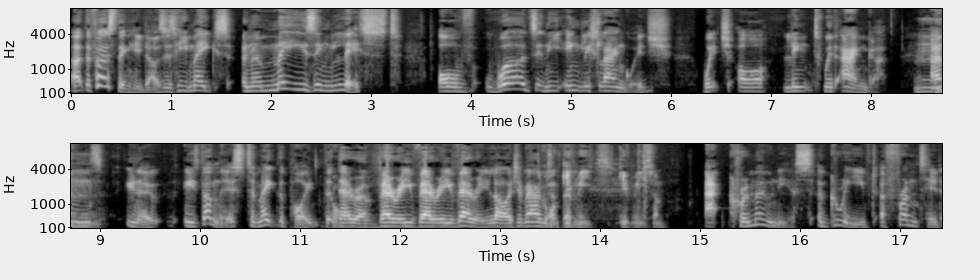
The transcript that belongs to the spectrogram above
Uh, the first thing he does is he makes an amazing list of words in the English language which are linked with anger. And, you know, he's done this to make the point that there are very, very, very large amounts on, of them give me give me some acrimonious, aggrieved, affronted,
